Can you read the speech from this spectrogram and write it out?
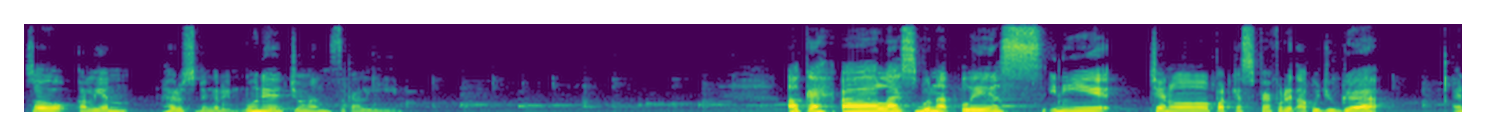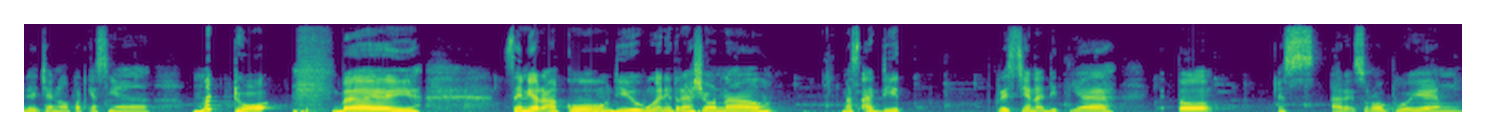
So kalian harus dengerin. Muda cuman sekali. Oke, okay, uh, last but not least, ini channel podcast favorit aku juga. Ada channel podcastnya Medok by senior aku di hubungan internasional, Mas Adit, Christian Aditya. Itu arek Surabaya yang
